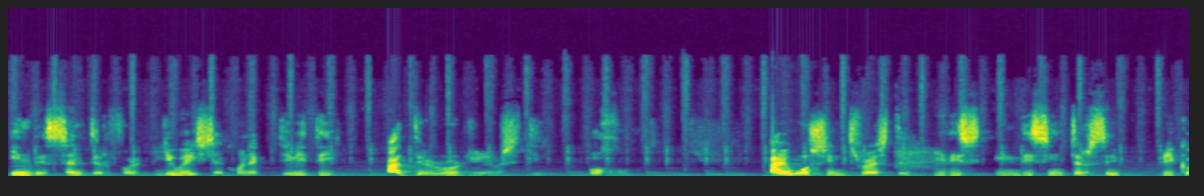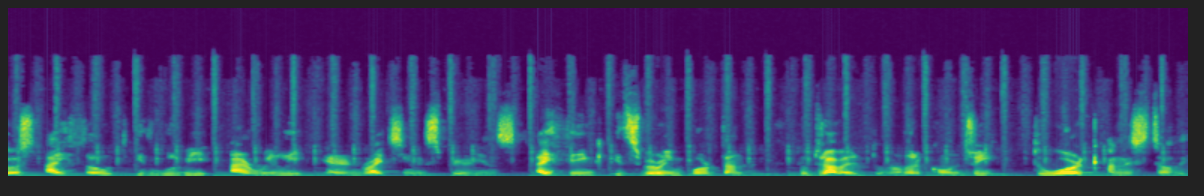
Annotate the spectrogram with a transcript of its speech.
in the Center for EU-Asia Connectivity at the Ruhr University, Bochum. I was interested in this, in this internship because I thought it would be a really enriching experience. I think it's very important to travel to another country to work and study.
